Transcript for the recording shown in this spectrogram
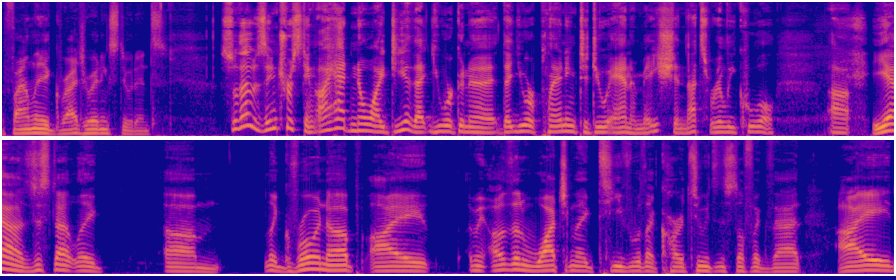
finally a graduating student. So that was interesting. I had no idea that you were gonna that you were planning to do animation. That's really cool. Uh, yeah, just that like um like growing up, I I mean, other than watching like TV with like cartoons and stuff like that, I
